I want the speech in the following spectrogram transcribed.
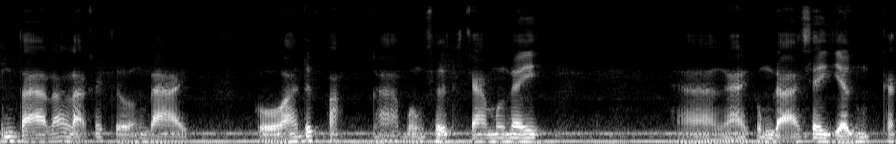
chúng ta đó là cái tượng đài của Đức Phật à, Bổn Sư Thích Ca Mâu Ni. À, ngài cũng đã xây dựng cách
